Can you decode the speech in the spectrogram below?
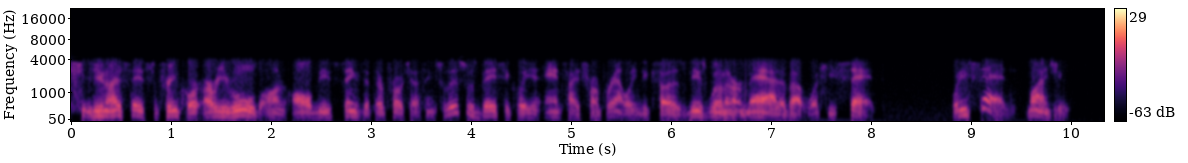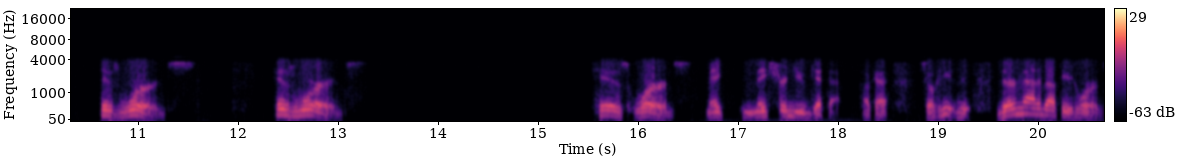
United States Supreme Court already ruled on all these things that they're protesting. So this was basically an anti-Trump rally because these women are mad about what he said. What he said, mind you, his words, his words, his words. Make make sure you get that. Okay, so he they're mad about these words,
